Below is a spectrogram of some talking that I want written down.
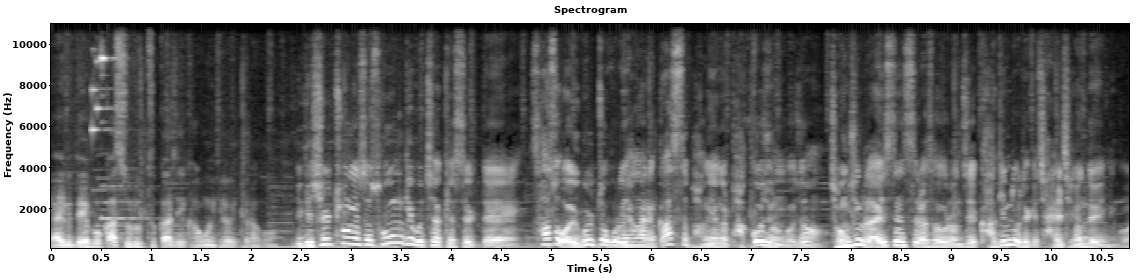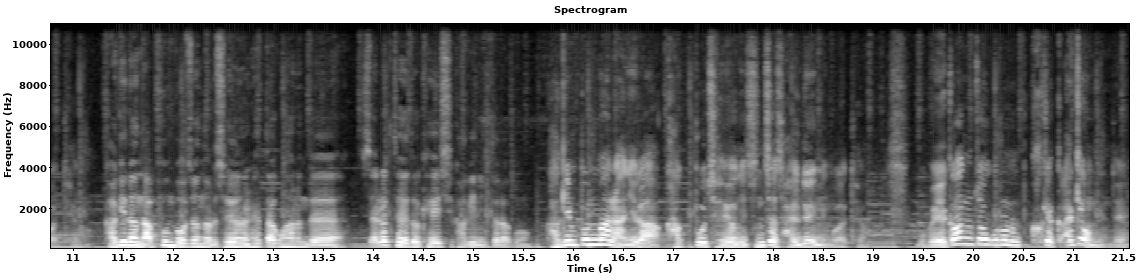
야 이거 내부 가스 루트까지 가공이 되어 있더라고. 이게 실총에서 소음기 부착 했을 때 사수 얼굴 쪽으로 향하는 가스 방향을 바꿔주는 거죠? 정식 라이센스라서 그런지 각인도 되게 잘 재현되어 있는 것 같아요. 각인은 납품 버전으로 재현을 했다고 하는데 셀렉터에도 KC 각인이 있더라고. 각인뿐만 아니라 각부 재현이 진짜 잘 되어 있는 것 같아요. 뭐 외관적으로는 크게 깔 게 없는데?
